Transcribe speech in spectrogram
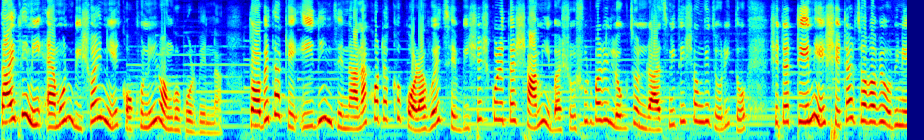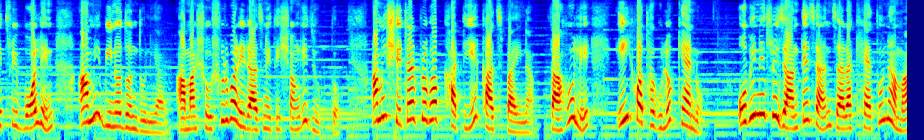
তাই তিনি এমন বিষয় নিয়ে কখনোই রঙ্গ করবেন না। তবে তাকে এই দিন যে নানা কটাক্ষ করা হয়েছে, বিশেষ করে তার স্বামী বা শ্বশুরবাড়ির লোকজন রাজনীতির সঙ্গে জড়িত, সেটা টেনে সেটার জবাবে অভিনেত্রী বলেন, আমি বিনোদন দুনিয়ার, আমার শ্বশুরবাড়ি রাজনীতির সঙ্গে যুক্ত। আমি সেটার প্রভাব খাটিয়ে কাজ পাই না। তাহলে এই কথাগুলো কেন? অভিনেত্রী জানতে চান যারা খ্যাতনামা,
